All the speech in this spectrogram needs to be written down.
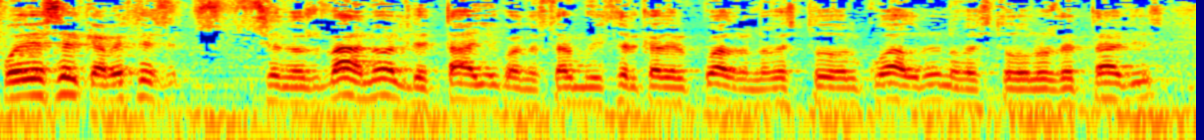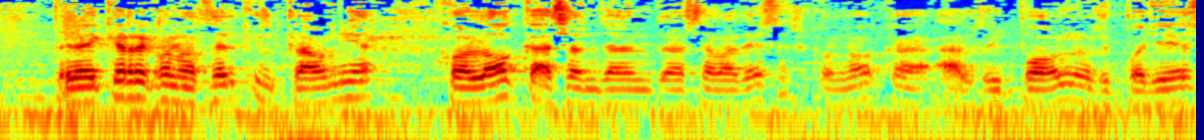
puede ser que a veces se nos va ¿no? el detalle cuando estás muy cerca del cuadro, no ves todo el cuadro, no ves todos los detalles, pero hay que reconocer que el Claunia coloca a las Abadesas, coloca al Ripoll, los Ripollés,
